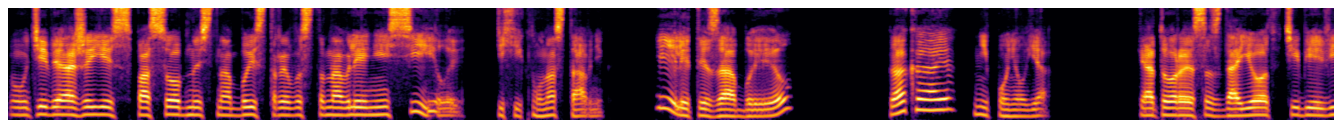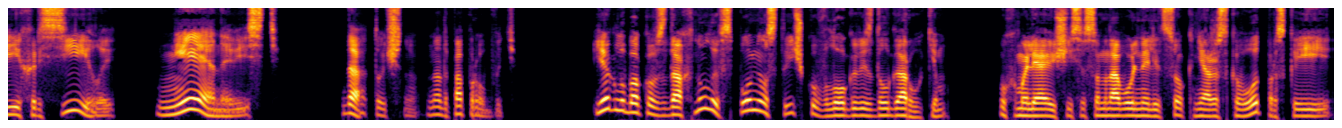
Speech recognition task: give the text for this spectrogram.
У тебя же есть способность на быстрое восстановление силы, хихикнул наставник. Или ты забыл? Какая? Не понял я. Которая создает в тебе вихрь силы, ненависть. Да, точно, надо попробовать. Я глубоко вздохнул и вспомнил стычку в логове с Долгоруким. ухмыляющееся самодовольное лицо княжеского отпрыска и...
